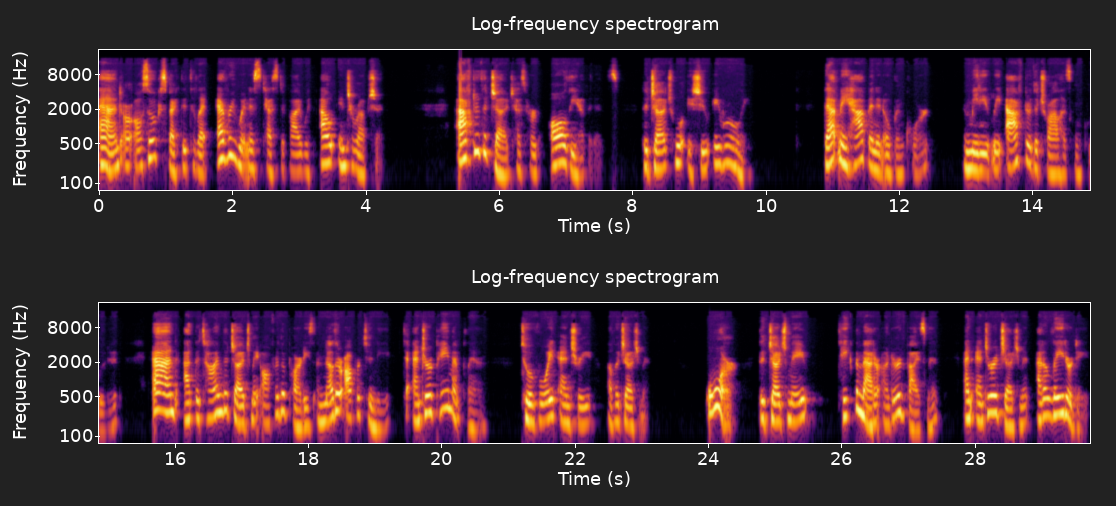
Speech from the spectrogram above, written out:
and are also expected to let every witness testify without interruption. After the judge has heard all the evidence, the judge will issue a ruling. That may happen in open court immediately after the trial has concluded, and at the time the judge may offer the parties another opportunity to enter a payment plan to avoid entry of a judgment. Or the judge may take the matter under advisement and enter a judgment at a later date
